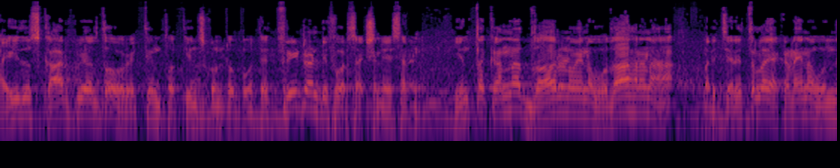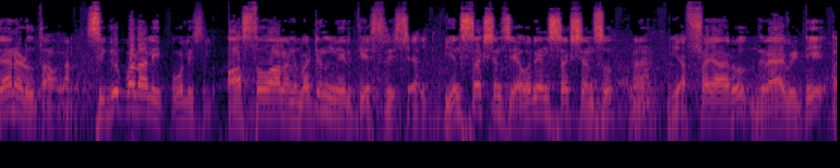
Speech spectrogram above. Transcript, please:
ఐదు స్కార్పియోలతో ఒక వ్యక్తిని తొక్కించుకుంటూ పోతే త్రీ ట్వంటీ ఫోర్ సెక్షన్ వేశారండి ఇంతకన్నా దారుణమైన ఉదాహరణ మరి చరిత్రలో ఎక్కడైనా ఉందా అని అడుగుతా ఉన్నాను. సిగ్గుపడాలి పోలీసులు. వాస్తవాలను బట్టి మీరు కేసు రిజిస్టర్ చేయాలి. ఇన్స్ట్రక్షన్స్ ఎవరి ఇన్స్ట్రక్షన్స్? ఎఫ్ఐఆర్ గ్రావిటీ ఆ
